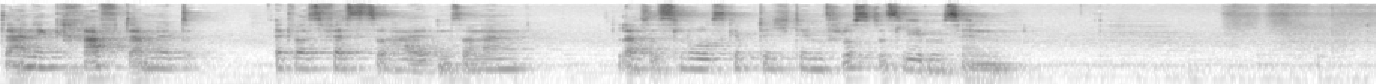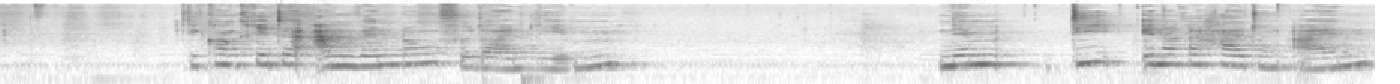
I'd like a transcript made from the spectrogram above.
deine Kraft damit, etwas festzuhalten, sondern lass es los, gib dich dem Fluss des Lebens hin. Die konkrete Anwendung für dein Leben. Nimm die innere Haltung ein,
